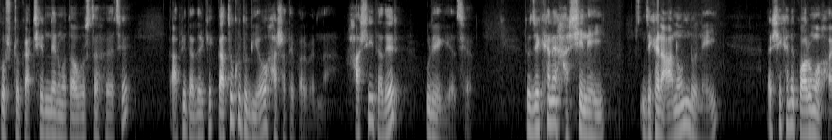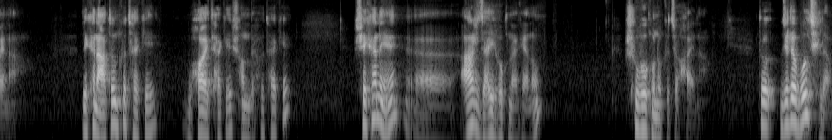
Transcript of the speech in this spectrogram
কোষ্ঠকাঠিন্যের মতো অবস্থা হয়েছে, আপনি তাদেরকে কাতুকুতু দিয়েও হাসাতে পারবেন না। হাসি তাদের উড়ে গিয়েছে। তো যেখানে হাসি নেই, যেখানে আনন্দ নেই, সেখানে কর্ম হয় না। যেখানে আতঙ্ক থাকে, ভয় থাকে, সন্দেহ থাকে সেখানে আর যাই হোক না কেন, শুভ কোনো কিছু হয় না। তো যেটা বলছিলাম,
